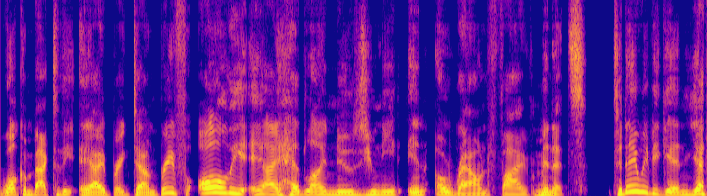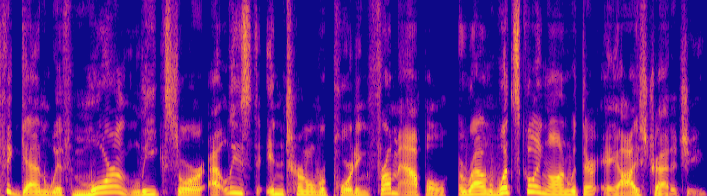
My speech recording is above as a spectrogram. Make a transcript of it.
Welcome back to the AI Breakdown Brief, all the AI headline news you need in around five minutes. Today, we begin yet again with more leaks or at least internal reporting from Apple around what's going on with their AI strategy.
